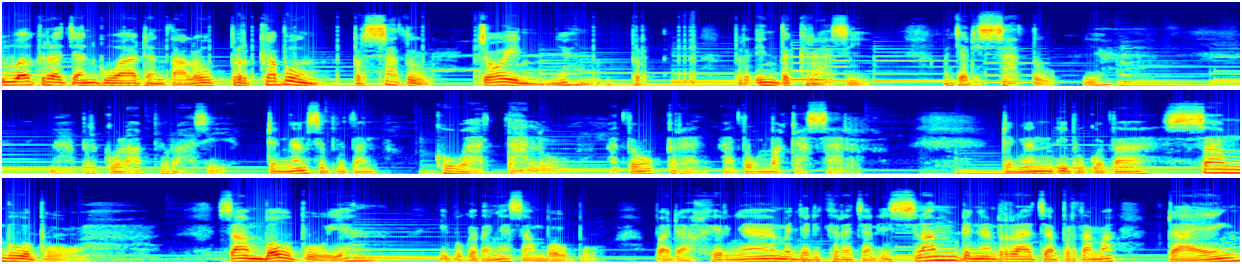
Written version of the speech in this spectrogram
Dua kerajaan Goa dan Talo bergabung, bersatu, join, ya, ber, berintegrasi menjadi satu, ya. Nah, berkolaborasi dengan sebutan Goa Talo atau Keran atau Makassar dengan ibu kota Sambopo. Sambopo ya, ibu kotanya Sambopo. Pada akhirnya menjadi kerajaan Islam dengan raja pertama Daeng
